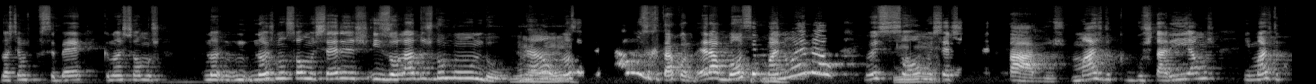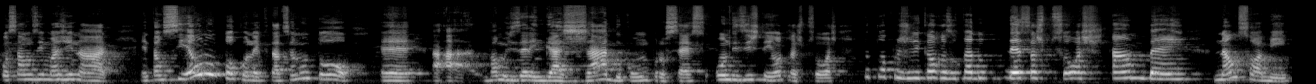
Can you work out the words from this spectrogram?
Nós temos que perceber que nós somos nós não somos seres isolados do mundo. Não, nós acreditamos que está acontecendo. Era bom ser, mas não é não. Nós somos seres conectados, mais do que gostaríamos e mais do que possamos imaginar. Então, se eu não estou conectado, se eu não estou, é, vamos dizer, engajado com um processo onde existem outras pessoas, eu estou a prejudicar o resultado dessas pessoas também, não só a mim.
